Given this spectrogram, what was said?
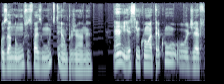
os anúncios faz muito tempo já, né? É, e assim, com, até com o Jeff,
